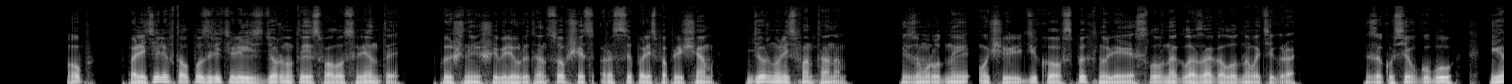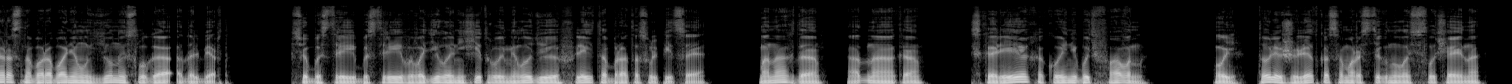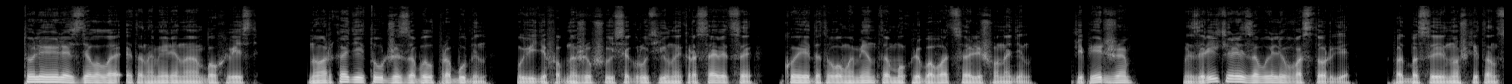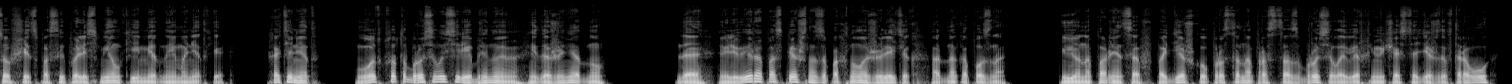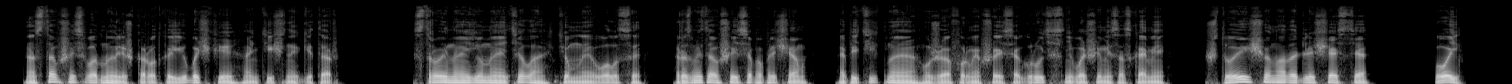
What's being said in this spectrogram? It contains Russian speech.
Оп, полетели в толпу зрителей сдернутые с волос ленты, пышные шевелюры танцовщиц рассыпались по плечам, дернулись фонтаном. Изумрудные очи Ильдико вспыхнули, словно глаза голодного тигра. Закусив губу, яростно барабанил юный слуга Адальберт. Все быстрее и быстрее выводила нехитрую мелодию флейта брата Сульпиция. Монах, да, однако. Скорее, какой-нибудь фавн. Ой, то ли жилетка сама расстегнулась случайно, то ли Эля сделала это намеренно, бог весть. Но Аркадий тут же забыл про бубен, увидев обнажившуюся грудь юной красавицы, коей до того момента мог любоваться лишь он один. Теперь же Зрители завыли в восторге. Под босые ножки танцовщиц посыпались мелкие медные монетки. Хотя нет, вот кто-то бросил и серебряную, и даже не одну. Да, Эльвира поспешно запахнула жилетик, однако поздно. Ее напарница в поддержку просто-напросто сбросила верхнюю часть одежды в траву, оставшись в одной лишь короткой юбочке античных гитар. Стройное юное тело, темные волосы, разметавшиеся по плечам, аппетитная, уже оформившаяся грудь с небольшими сосками. Что еще надо для счастья? Ой!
